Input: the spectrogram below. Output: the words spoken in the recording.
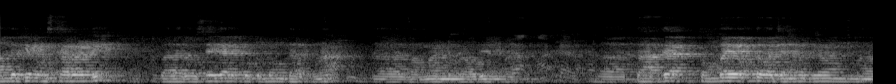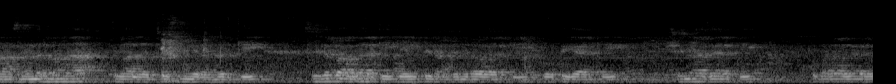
అందరికీ నమస్కారం అండి. వాళ్ళ రోసయ్య గారి కుటుంబం తరఫున వాళ్ళ అమ్మ అండి మాది తాతగారు తొంభై ఒకటవ జన్మదినం సందర్భంగా ఇవాళ వచ్చేసి మీరందరికీ. శ్రీధర్బాబు గారికి కేవీపీ రామచంద్రరావు గారికి కోటి గారికి శ్రీనివాస్ గారికి సుబ్బారావు గారు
